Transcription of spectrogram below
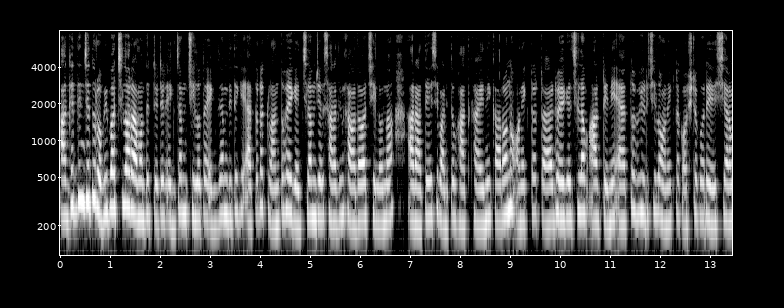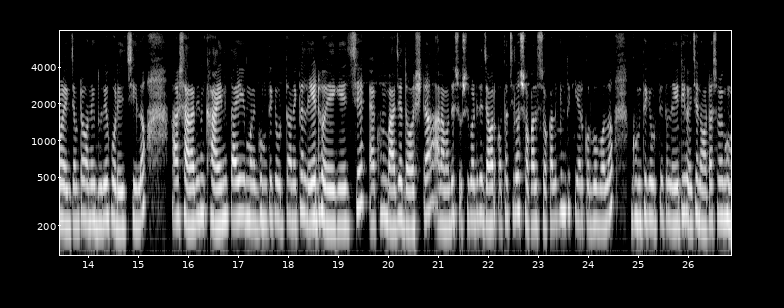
আগের দিন যেহেতু রবিবার ছিল আর আমাদের টেটের এক্সাম ছিল তো এক্সাম দিতে গিয়ে এতটা ক্লান্ত হয়ে গেছিলাম যে সারাদিন খাওয়া দাওয়া ছিল না আর রাতে এসে বাড়িতে ভাত খাইনি কারণ অনেকটা টায়ার্ড হয়ে গেছিলাম আর ট্রেনে এত ভিড় ছিল অনেকটা কষ্ট করে এসেছি আর আমার এক্সামটা অনেক দূরে পড়েছিল। আর সারাদিন খাইনি, তাই মানে ঘুম থেকে উঠতে অনেকটা লেট হয়ে গিয়েছে। এখন বাজে দশটা আর আমাদের শ্বশুরবাড়িতে যাওয়ার কথা ছিল সকাল সকাল, কিন্তু কী আর করব বলো? ঘুম থেকে উঠতে তো লেটই হয়েছে, নটার সময় ঘুম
